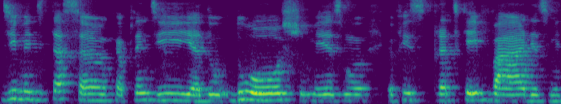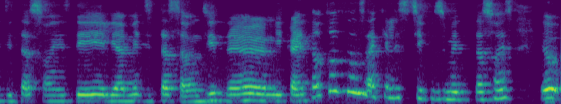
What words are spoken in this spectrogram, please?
de meditação que eu aprendia do, do Osho mesmo. Eu fiz, pratiquei várias meditações dele, a meditação dinâmica. Então todos aqueles tipos de meditações eu,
